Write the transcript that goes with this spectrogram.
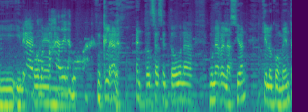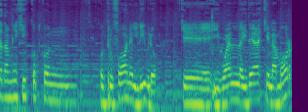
Y, claro, como el pájaro del amor. claro, entonces hace toda una, una relación que lo comenta también Hitchcock con, con Truffaut en el libro, que igual la idea es que el amor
